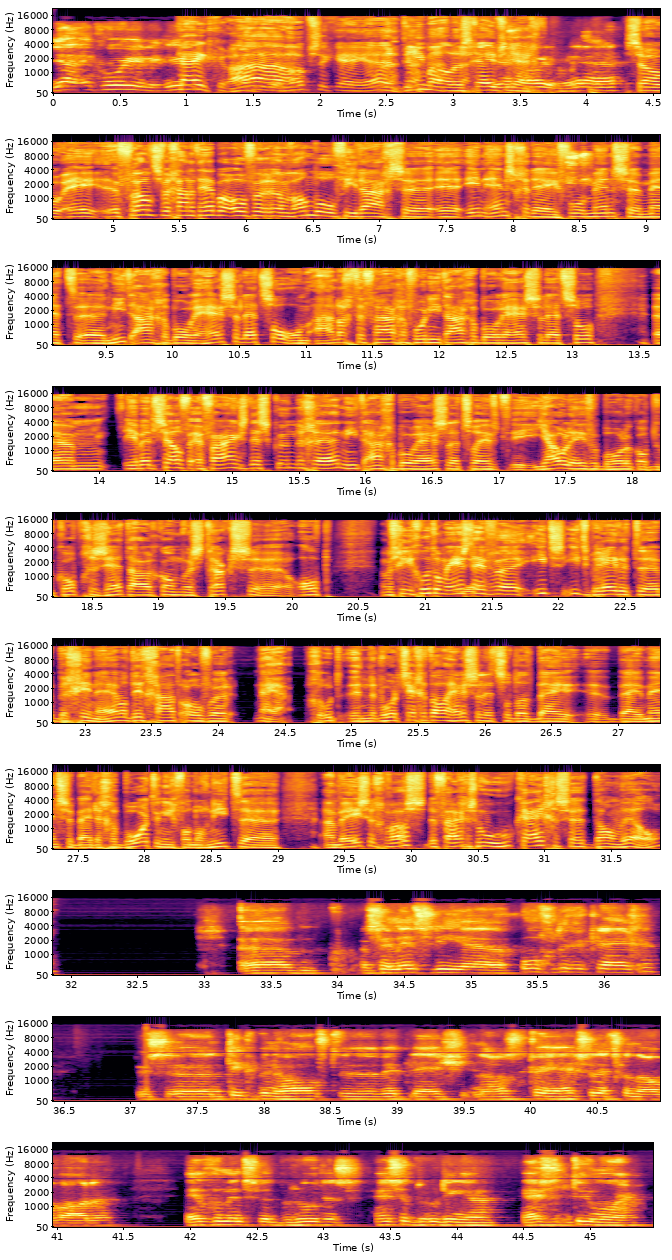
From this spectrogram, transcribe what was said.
Ja, ik hoor jullie nu. Kijk, ah, hopsakee, hè. driemaal een scheepsrecht. Ja, ja. Zo, eh, Frans, we gaan het hebben over een wandelvierdaagse eh, in Enschede... voor mensen met uh, niet aangeboren hersenletsel... om aandacht te vragen voor niet aangeboren hersenletsel. Um, je bent zelf ervaringsdeskundige. Niet aangeboren hersenletsel heeft jouw leven behoorlijk op de kop gezet. Daar komen we straks uh, op. Maar misschien goed om eerst even iets, iets breder te beginnen. Hè? Want dit gaat over, nou ja, goed, het woord zegt het al... hersenletsel dat bij, eh, bij mensen bij de geboorte in ieder geval nog niet eh, aanwezig was. De vraag is, hoe, hoe krijgen ze het dan wel? Ehm, dat zijn mensen die eh, ongelukken krijgen. Dus eh, een tik op hun hoofd, uh, whiplash en alles. Dan kan je hersenletsel van overhouden. Heel veel mensen met beroertes, hersenbloedingen, hersentumor.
